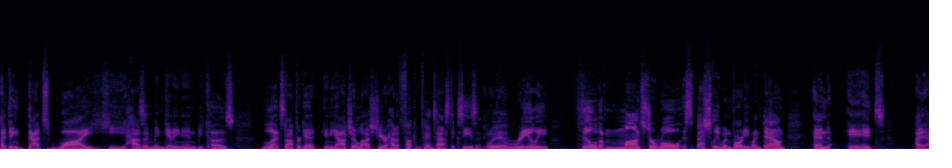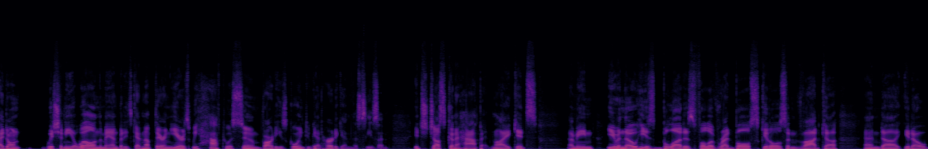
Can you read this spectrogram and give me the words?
I think that's why he hasn't been getting in because let's not forget Iheanacho last year had a fucking fantastic season Oh, yeah. and really filled a monster role, especially when Vardy went down. And it's I, I don't wish any ill will on the man, but he's getting up there in years. We have to assume Vardy is going to get hurt again this season. It's just going to happen. Like it's, I mean, even though his blood is full of Red Bull, Skittles, and vodka, and uh, you know,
